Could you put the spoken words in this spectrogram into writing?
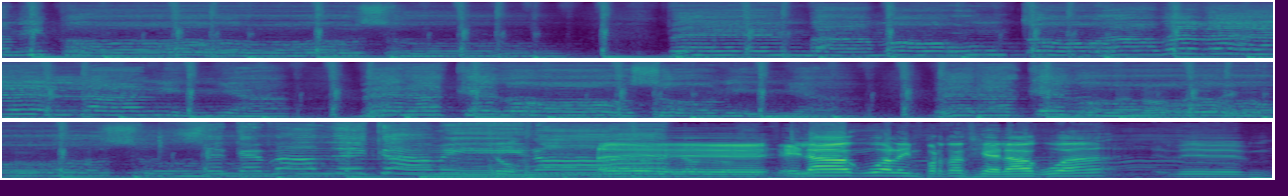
A mi pozo. Ven, vamos juntos a beber la niña. Verá qué gozo, niña. Eh, el agua, la importancia del agua. Eh,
